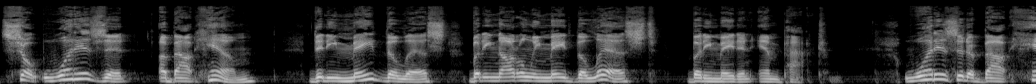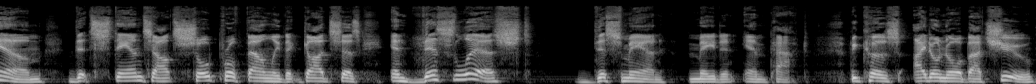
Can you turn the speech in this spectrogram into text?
So what is it about him that he made the list, but he not only made the list, but he made an impact? What is it about him that stands out so profoundly that God says, in this list, this man made an impact? Because I don't know about you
